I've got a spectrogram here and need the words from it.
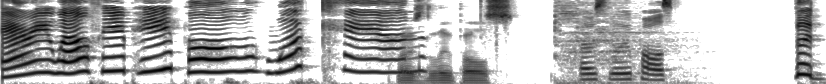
very wealthy people. What can? Those loopholes. Those loopholes. The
